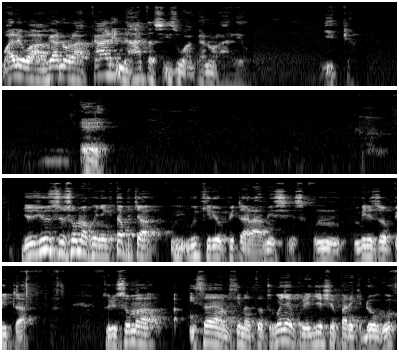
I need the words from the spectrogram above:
wale wa agano la kale na hata sisi wa agano la leo. Jipya. Eh. Juzi tusoma kwenye kitabu cha wiki iliyopita Alhamisi siku mbili zilizopita tulisoma Isaya 53 ngoja kurejeshe pale kidogo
